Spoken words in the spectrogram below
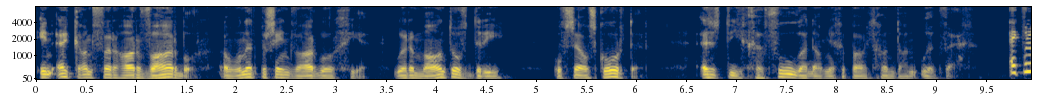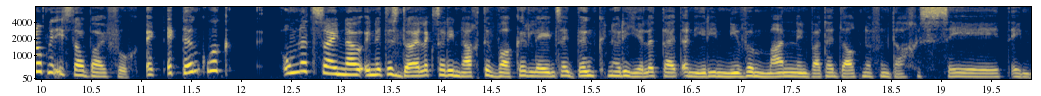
en ek kan vir haar waarborg, 'n 100% waarborg gee oor 'n maand of 3 of selfs korter is die gevoel wat daarmee gepaard gaan dan ook weg. Ek wil ook net iets daarby voeg. Ek ek dink ook Omdat sy nou en dit is duidelik sy die nagte wakker lê en sy dink nou die hele tyd aan hierdie nuwe man en wat hy dalk nou vandag gesê het en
